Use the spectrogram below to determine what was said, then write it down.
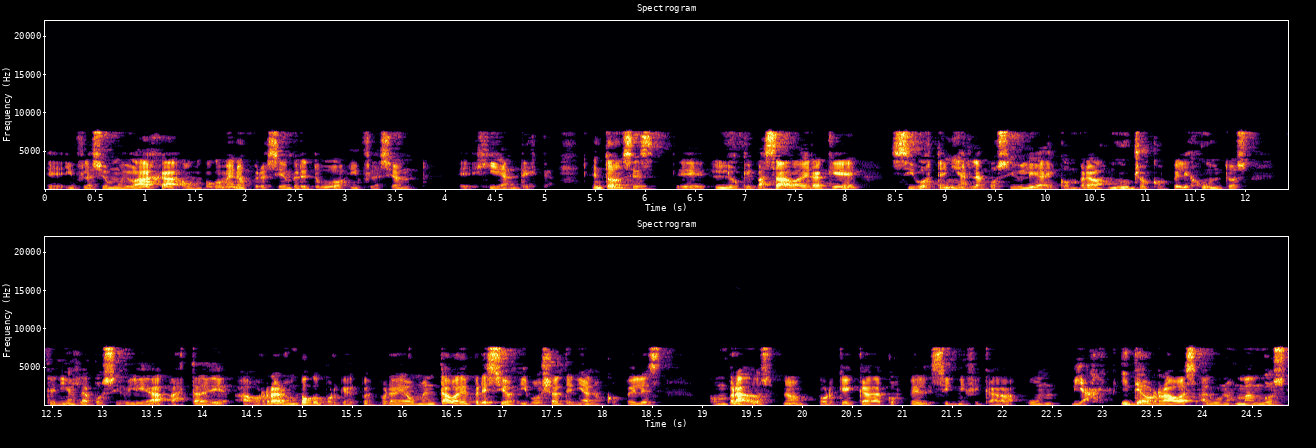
eh, inflación muy baja o un poco menos, pero siempre tuvo inflación eh, gigantesca. Entonces, lo que pasaba era que si vos tenías la posibilidad y comprabas muchos cospeles juntos, tenías la posibilidad hasta de ahorrar un poco, porque después por ahí aumentaba de precio y vos ya tenías los cospeles comprados, ¿no? Porque cada cospel significaba un viaje. Y te ahorrabas algunos mangos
